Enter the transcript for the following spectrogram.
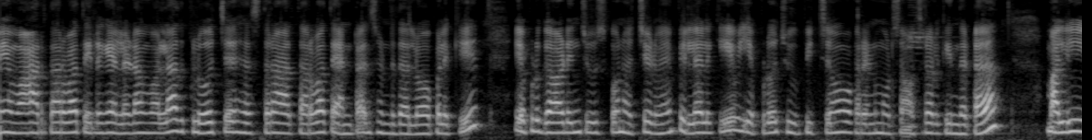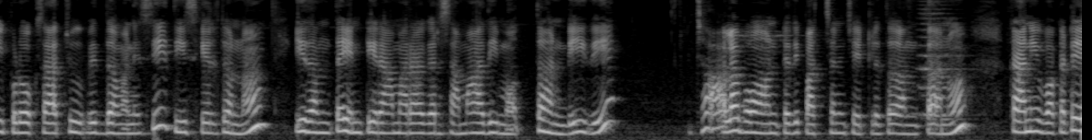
మేము ఆరు తర్వాత ఇలాగ వెళ్ళడం వల్ల అది క్లోజ్ చేసేస్తారు. ఆ తర్వాత ఎంట్రన్స్ ఉండదు లోపలికి. ఎప్పుడు గార్డెన్ చూసుకొని వచ్చేయడమే. పిల్లలకి ఎప్పుడో చూపించాం ఒక రెండు మూడు సంవత్సరాల కిందట. మళ్ళీ ఇప్పుడు ఒకసారి చూపిద్దామనేసి తీసుకెళ్తున్నాం. ఇదంతా ఎన్టీ రామారావు గారి సమాధి మొత్తం అండి ఇది. చాలా బాగుంటుంది పచ్చని చెట్లతో అంతాను. కానీ ఒకటే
